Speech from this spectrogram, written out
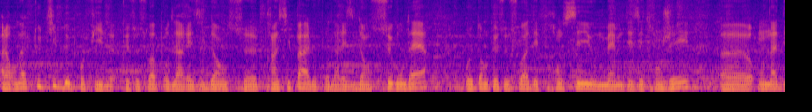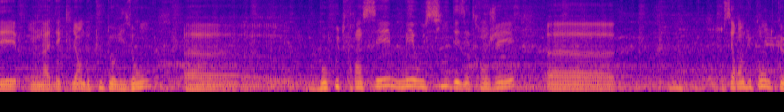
Alors on a tout type de profil, que ce soit pour de la résidence euh, principale ou pour de la résidence secondaire, autant que ce soit des Français ou même des étrangers. Euh, on, a des, clients de tout horizon, euh, beaucoup de Français, mais aussi des étrangers. on s'est rendu compte que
